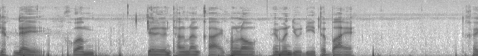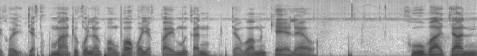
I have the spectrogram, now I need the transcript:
อยากได้ความเจริญทางร่างกายของเรา ให้มันอยู่ดีสบาย ใครก็อยากมาทุกคนแล้วพงพ่อก็อยากไปเหมือนกัน แต่ว่ามันแก่แล้ว ครูบาอาจารย์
